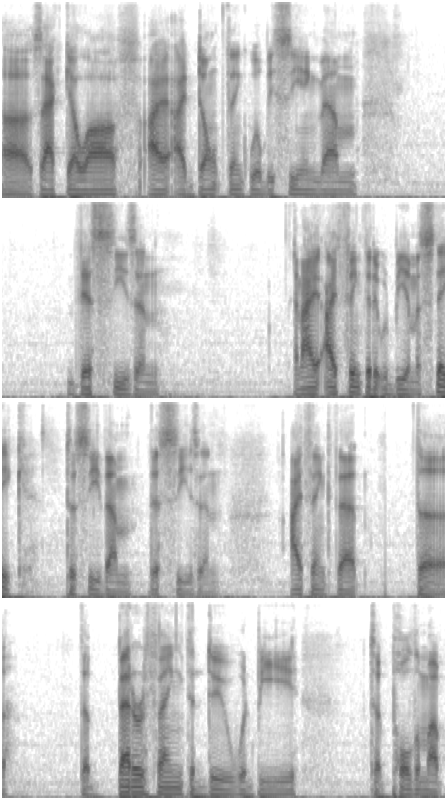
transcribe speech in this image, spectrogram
uh, Zack Gelof. I, I don't think we'll be seeing them this season, and I, I think that it would be a mistake to see them this season. I think that the the better thing to do would be to pull them up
